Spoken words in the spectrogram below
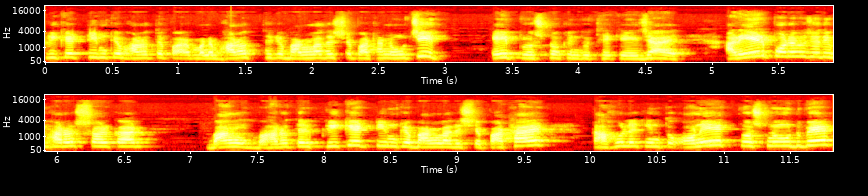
ক্রিকেট টিমকে ভারতে মানে ভারত থেকে বাংলাদেশে পাঠানো উচিত? এই প্রশ্ন কিন্তু থেকেই যায়। আর এরপরেও যদি ভারত সরকার বাং- ভারতের ক্রিকেট টিমকে বাংলাদেশে পাঠায়, তাহলে কিন্তু অনেক প্রশ্ন উঠবে।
